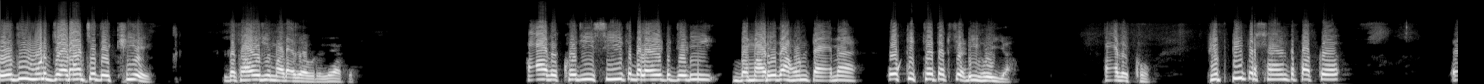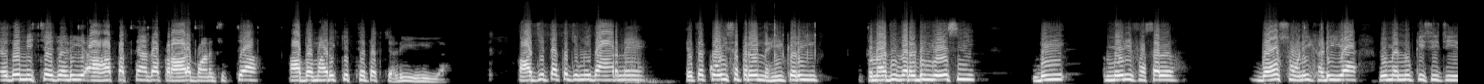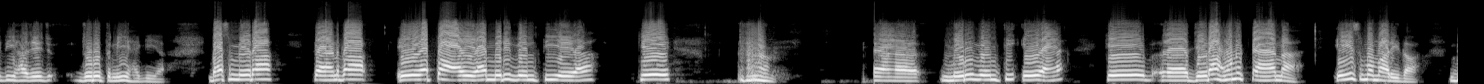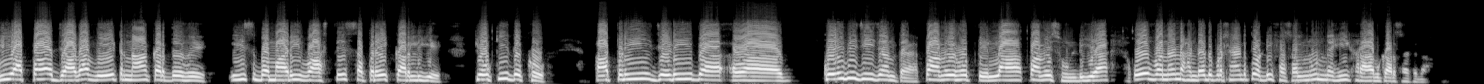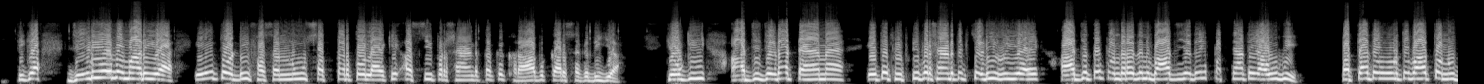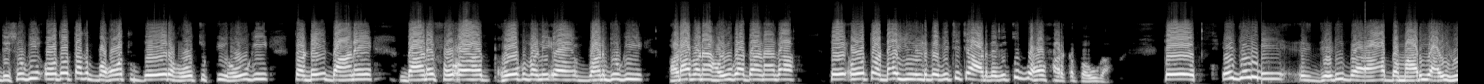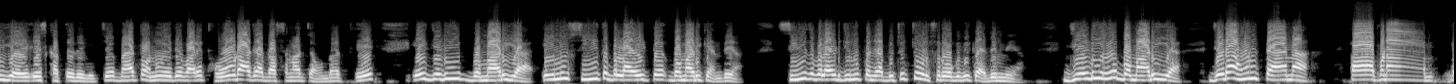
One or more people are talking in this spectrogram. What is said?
ਇਹਦੀ ਹੁਣ ਜੜਾਂ 'ਚ ਦੇਖੀਏ, ਦਿਖਾਓ ਜੀ ਮਾੜਾ ਜਿਹਾ ਉਰੇ ਲਿਆ ਕੇ। ਆਹ ਵੇਖੋ ਜੀ, ਸੀਤ ਬਲਾਈਟ ਜਿਹੜੀ ਬਿਮਾਰੀ ਦਾ ਹੁਣ ਟਾਈਮ ਹੈ ਉਹ ਕਿੱਥੇ ਤੱਕ ਚੜੀ ਹੋਈ ਆ? ਆਹ ਦੇਖੋ। 50% ਤੱਕ ਇਹਦੇ ਨੀਚੇ ਜਿਹੜੀ ਆਹ ਪੱਤਿਆਂ ਦਾ ਪਰਾਲ ਬਣ ਚੁੱਕਿਆ ਆ ਬਿਮਾਰੀ ਕਿੱਥੇ ਤੱਕ ਚੜੀ ਹੋਈ ਆ? ਅੱਜ ਤੱਕ ਜ਼ਿਮੀਦਾਰ ਨੇ ਇਹ ਤੇ ਕੋਈ ਸਪਰੇਅ ਨਹੀਂ ਕਰੀ। ਉਹਨਾਂ ਦੀ ਵਰਡਿੰਗ ਇਹ ਸੀ ਵੀ ਮੇਰੀ ਫਸਲ ਬਹੁਤ ਸੋਹਣੀ ਖੜੀ ਆ, ਵੀ ਮੈਨੂੰ ਕਿਸੇ ਚੀਜ਼ ਦੀ ਹਜੇ ਜ਼ਰੂਰਤ ਨਹੀਂ ਹੈਗੀ ਆ। ਬਸ ਮੇਰਾ ਕਹਿਣ ਦਾ ਇਹ ਆ, ਭਾਅ ਇਹ ਆ, ਮੇਰੀ ਬੇਨਤੀ ਇਹ ਆ ਕਿ ਮੇਰੀ ਬੇਨਤੀ ਇਹ ਹੈ ਕਿ ਜਿਹੜਾ ਹੁਣ ਟਾਈਮ ਹੈ ਇਸ ਬਿਮਾਰੀ ਦਾ, ਵੀ ਆਪਾਂ ਜ਼ਿਆਦਾ ਵੇਟ ਨਾ ਕਰਦੇ ਹੋਏ ਇਸ ਬਿਮਾਰੀ ਵਾਸਤੇ ਸਪਰੇਅ ਕਰ ਲਈਏ। ਕਿਉਂਕਿ ਦੇਖੋ, ਆਪਣੀ ਜਿਹੜੀ ਕੋਈ ਵੀ ਚੀਜ਼ ਅੰਤ ਹੈ, ਭਾਵੇਂ ਉਹ ਤੇਲਾ, ਭਾਵੇਂ ਸੁੰਡੀ ਆ ਉਹ 100% ਤੁਹਾਡੀ ਫਸਲ ਨੂੰ ਨਹੀਂ ਖਰਾਬ ਕਰ ਸਕਦਾ। ਠੀਕ ਹੈ? ਜਿਹੜੀ ਇਹ ਬਿਮਾਰੀ ਆ ਇਹ ਤੁਹਾਡੀ ਫਸਲ ਨੂੰ 70 ਤੋਂ ਲੈ ਕੇ 80% ਤੱਕ ਖਰਾਬ ਕਰ ਸਕਦੀ ਆ। ਕਿਉਂਕਿ ਅੱਜ ਜਿਹੜਾ ਟਾਈਮ ਹੈ, ਇਹ ਤਾਂ 50% ਤੱਕ ਚੜੀ ਹੋਈ ਹੈ ਇਹ। ਅੱਜ ਤੋਂ 15 ਦਿਨ ਬਾਅਦ ਜਦੋਂ ਪੱਤਿਆਂ ਤੇ ਆਊਗੀ, ਪੱਤਿਆਂ ਤੇ ਆਉਣ ਤੋਂ ਬਾਅਦ ਤੁਹਾਨੂੰ ਦਿਸੂਗੀ, ਉਦੋਂ ਤੱਕ ਬਹੁਤ ਦੇਰ ਹੋ ਚੁੱਕੀ ਹੋਊਗੀ। ਤੁਹਾਡੇ ਦਾਣੇ ਦਾਣੇ ਫੋ- ਅਹ, ਫੋਕ ਬਣੀ, ਅਹ, ਬਣ ਜੂਗੀ ਫੜਾ ਬਣਿਆ ਹੋਊਗਾ ਦਾਣਿਆਂ ਦਾ, ਤੇ ਉਹ ਤੁਹਾਡਾ ਯੀਲਡ ਦੇ ਵਿੱਚ, ਝਾੜ ਦੇ ਵਿੱਚ ਬਹੁਤ ਫ਼ਰਕ ਪਊਗਾ। ਤੇ ਇਹ ਜਿਹੜੀ ਜਿਹੜੀ ਬਿਮਾਰੀ ਆਈ ਹੋਈ ਹੈ ਇਸ ਖੱਤੇ ਦੇ ਵਿੱਚ, ਮੈਂ ਤੁਹਾਨੂੰ ਇਹਦੇ ਬਾਰੇ ਥੋੜਾ ਜਿਹਾ ਦੱਸਣਾ ਚਾਹੁੰਦਾ ਇੱਥੇ। ਇਹ ਜਿਹੜੀ ਬਿਮਾਰੀ ਆ, ਇਹਨੂੰ ਸੀਤ ਬਲਾਈਟ ਬਿਮਾਰੀ ਕਹਿੰਦੇ ਆ। ਸੀਤ ਬਲਾਈਟ ਜਿਹਨੂੰ ਪੰਜਾਬੀ ਚ ਝੁਲਸ ਰੋਗ ਵੀ ਕਹਿ ਦਿੰਦੇ ਆ। ਜਿਹੜੀ ਇਹ ਬਿਮਾਰੀ ਆ, ਜਿਹੜਾ ਹੁਣ ਟਾਈਮ ਆ ਆਪਣਾ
